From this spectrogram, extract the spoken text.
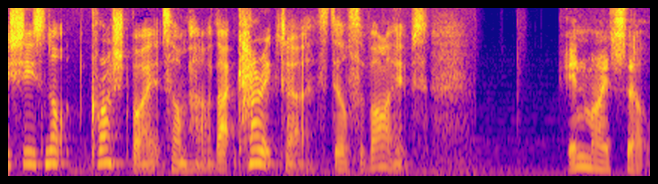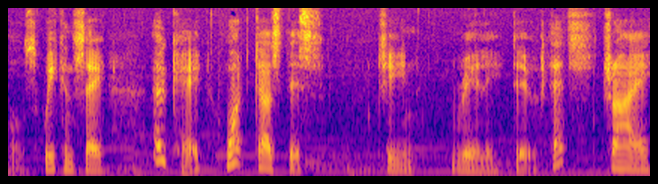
she's not crushed by it somehow. That character still survives. In my cells, we can say, okay, what does this gene really do? Let's try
